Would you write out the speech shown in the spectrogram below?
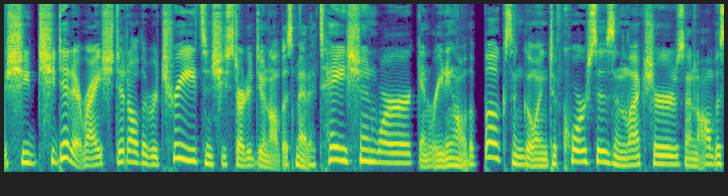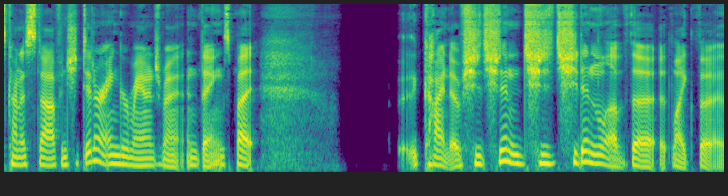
she she did it right she did all the retreats and she started doing all this meditation work and reading all the books and going to courses and lectures and all this kind of stuff and she did her anger management and things but kind of she she didn't she she didn't love the like the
